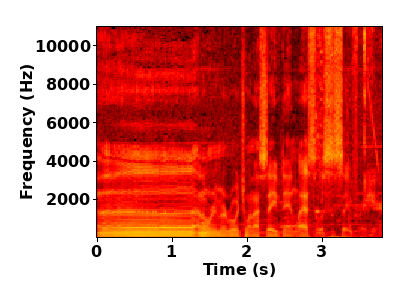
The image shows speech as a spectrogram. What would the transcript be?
Uh, I don't remember which one I saved in last. Let's just save right here.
